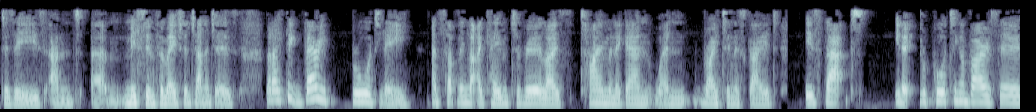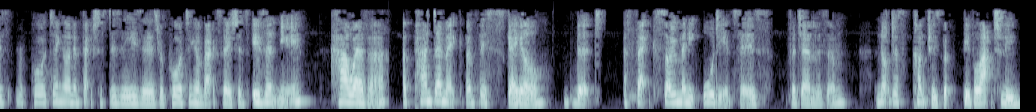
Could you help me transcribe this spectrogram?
disease and um, misinformation challenges. But I think very broadly, and something that I came to realize time and again when writing this guide is that you know, reporting on viruses, reporting on infectious diseases, reporting on vaccinations isn't new. However, a pandemic of this scale that affects so many audiences for journalism, not just countries, but people actually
